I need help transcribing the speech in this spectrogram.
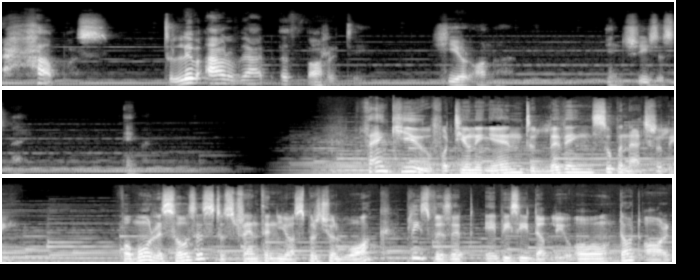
help us to live out of that authority here on earth. In Jesus' name, amen. Thank you for tuning in to Living Supernaturally. For more resources to strengthen your spiritual walk, please visit apcwo.org.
